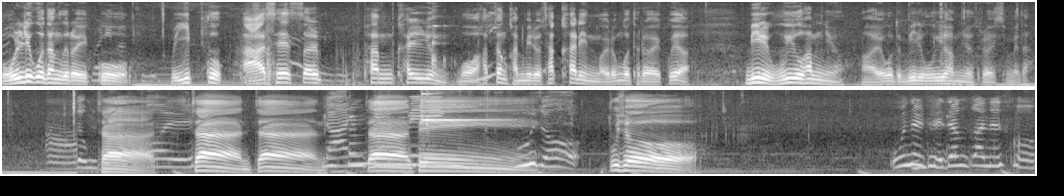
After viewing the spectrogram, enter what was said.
뭐 올리고당 들어있고, 뭐 입국, 아세설팜 칼륨, 뭐 합성 감미료 사카린 뭐 이런 거 들어있고요. 밀 우유 함유, 아, 요것도 밀 우유 함유 들어있습니다. 자, 짠, 짠, 짠, 빙, 무죠. 부셔. 오늘 대장간에서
